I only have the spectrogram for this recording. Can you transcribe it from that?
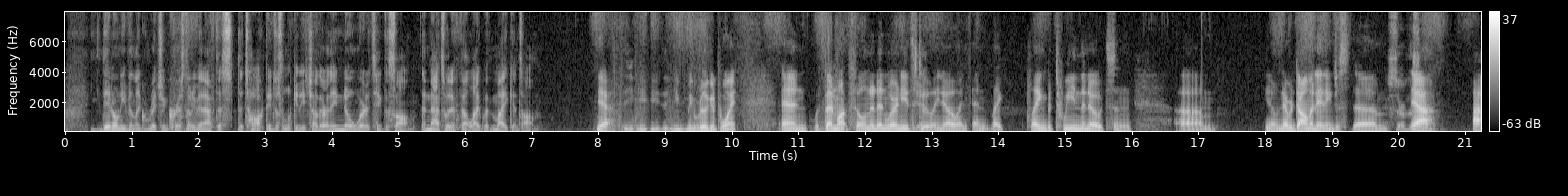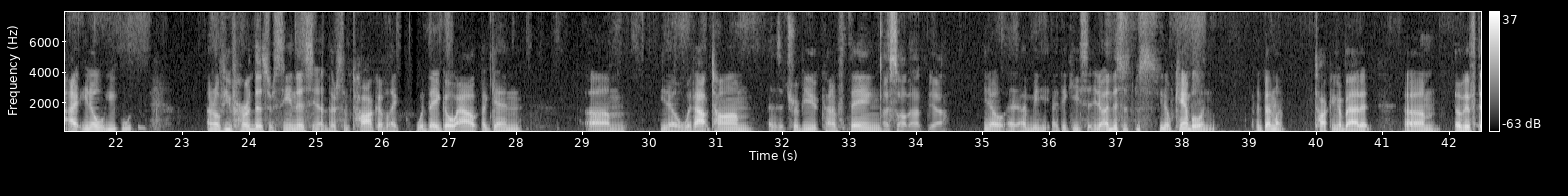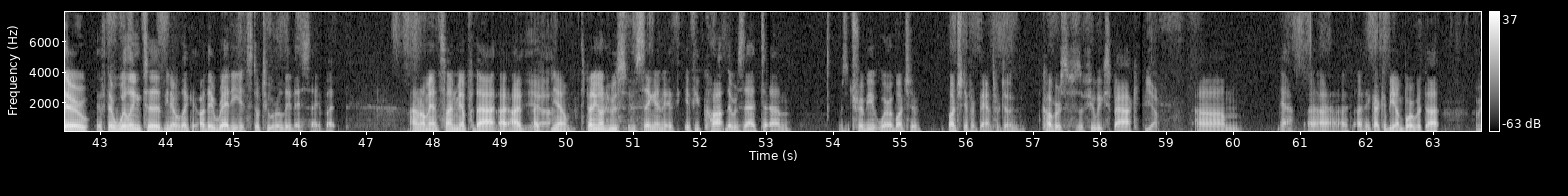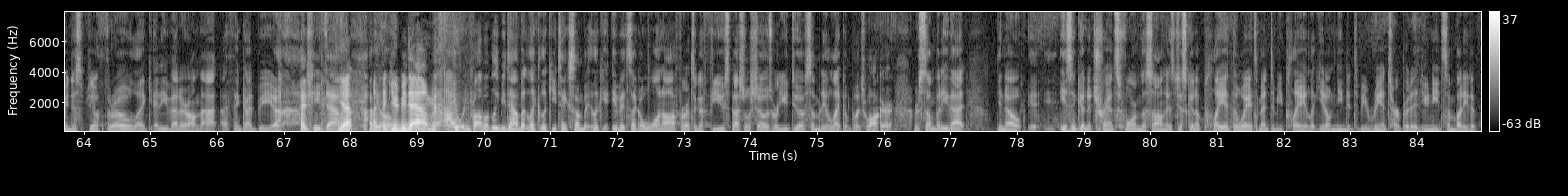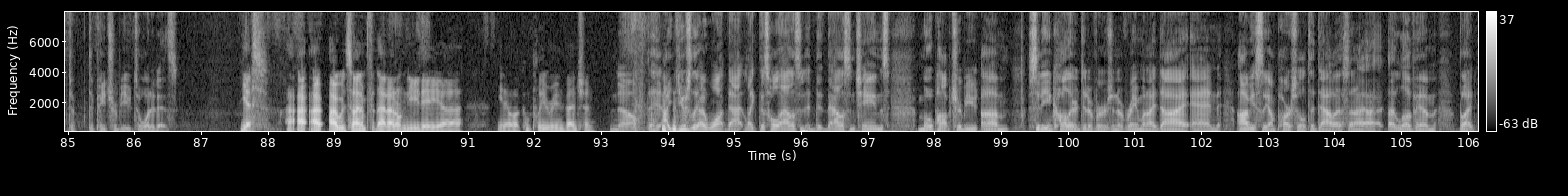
they don't even like rich and chris don't even have to, to talk they just look at each other and they know where to take the song. And that's what it felt like with mike and tom. Yeah you, you, you make a really good point. And with benmont filling it in where it needs yeah. to you know and, and like playing between the notes and um, you know never dominating just um, yeah. I, I, you know you I don't know if you've heard this or seen this you know there's some talk of like would they go out again um, you know without Tom as a tribute kind of thing? I saw that yeah. You know I, I mean I think he said you know and this is just you know Campbell and and Benmont talking about it. Um, of if they're if they're willing to, you know, like are they ready? It's still too early, they say, but I don't know, man. Sign me up for that. I, I, yeah. I you know, depending on who's who's singing. If if you caught, there was that um, there was a tribute where a bunch of bunch of different bands were doing covers. This was a few weeks back. Yep. Um, yeah, I, I I think I could be on board with that. I mean, just you know, throw like Eddie Vedder on that. I think I'd be, uh, I'd be down. Yep, I, mean, I think or, you'd be down. I would probably be down. But like, look, you take somebody. Look, if it's like a one-off or it's like a few special shows where you do have somebody like a Butch Walker or somebody that you know isn't going to transform the song, is just going to play it the way it's meant to be played. Like you don't need it to be reinterpreted. You need somebody to to, to pay tribute to what it is. Yes, I, I I would sign up for that. I don't need a uh, you know a complete reinvention. No, I, usually I want that. Like this whole Alice, the, the Alice in Chains, Mopop tribute. Um, City and Colour did a version of Rain When I Die, and obviously I'm partial to Dallas, and I, I, I love him, but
